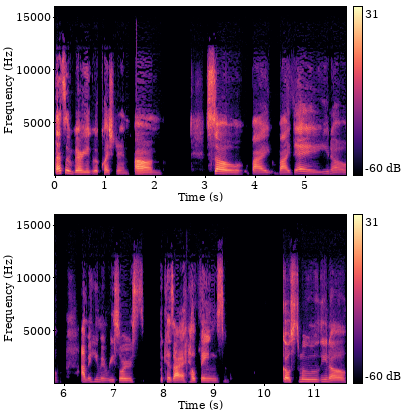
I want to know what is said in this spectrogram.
That's a very good question. Um, so by by day, you know, I'm a human resource because I help things go smooth, you know,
